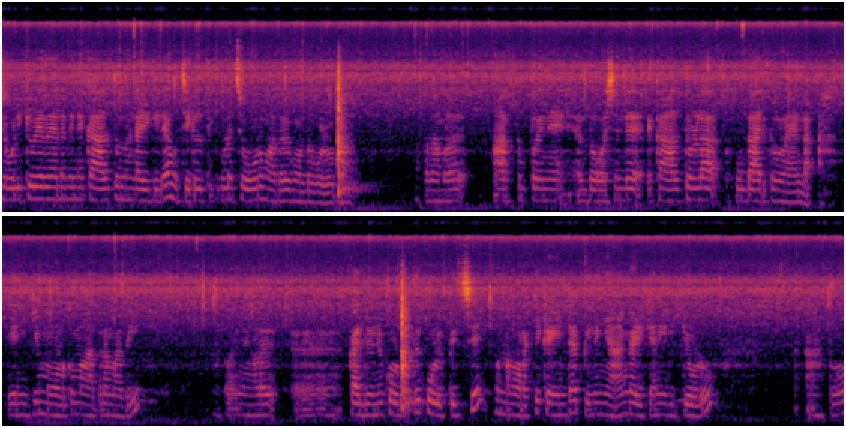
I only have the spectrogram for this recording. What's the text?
ജോലിക്ക് പോയത് കാരണം പിന്നെ കാലത്തൊന്നും കഴിക്കില്ല. ഉച്ചക്കലത്തേക്കുള്ള ചോറ് മാത്രമേ കൊണ്ടുപോകുള്ളൂ അപ്പോൾ നമ്മൾ ആർക്കും പിന്നെ ദോശന്റെ കാലത്തുള്ള ഫുഡ് ആർക്കും വേണ്ട. എനിക്കും മോൾക്കും മാത്രം മതി. അപ്പോൾ ഞങ്ങൾ കല്ലുവിന് കൊടുത്ത് കുളിപ്പിച്ച് ഒന്ന് ഉറക്കി കഴിഞ്ഞിട്ട് പിന്നെ ഞാൻ കഴിക്കാനിരിക്കുള്ളൂ അപ്പോൾ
